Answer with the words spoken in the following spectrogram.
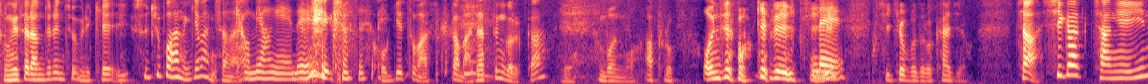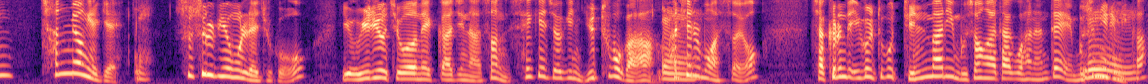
동해 사람들은 좀 이렇게 수줍어하는 게 많잖아요. 겸양해, 네. 거기에 또 마스크가 맞았던 걸까? 예, 한번 뭐 앞으로 언제 벗게 될지 네. 지켜보도록 하죠. 자, 시각 장애인 1000명에게 네. 수술 비용을 내주고 이 의료 지원에까지 나선 세계적인 유튜버가 네. 화제를 모았어요. 자, 그런데 이걸 두고 뒷말이 무성하다고 하는데 무슨 네. 일입니까?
